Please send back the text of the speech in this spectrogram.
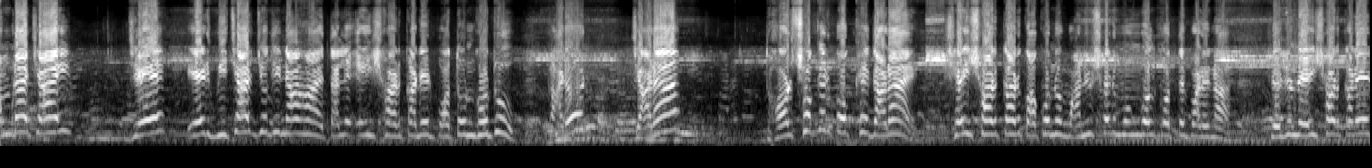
আমরা চাই যে এর বিচার যদি না হয়, তাহলে এই সরকারের পতন ঘটুক। কারণ যারা ধর্ষকের পক্ষে দাঁড়ায়, সেই সরকার কখনো মানুষের মঙ্গল করতে পারে না। সেজন্য এই সরকারের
